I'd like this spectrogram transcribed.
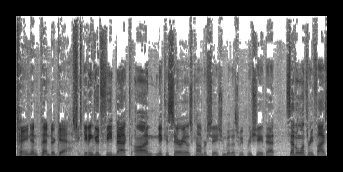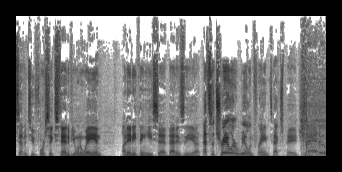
Payne and Pendergast. Getting good feedback on Nick Caserio's conversation with us. We appreciate that. 713-572-4610 if you want to weigh in on anything he said. That is the uh, that's the trailer wheel and frame text page. Trailer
